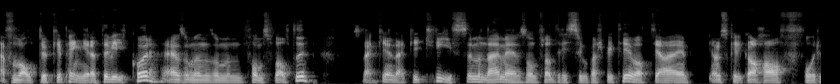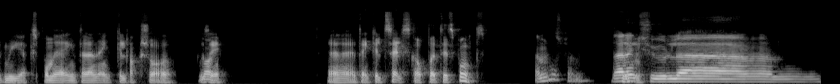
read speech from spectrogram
Jeg forvalter jo ikke penger etter vilkår, jeg er som en, som en fondsforvalter. Så det er, ikke, det er ikke krise, men det er mer sånn fra et risikoperspektiv at jeg ønsker ikke å ha for mye eksponering til en enkelt aksje si, eh, et enkelt selskap på et tidspunkt. Men det er spennende. Det er en Mm. kul, uh,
